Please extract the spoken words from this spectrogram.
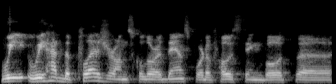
We we had the pleasure on Scalora Dance Sport of hosting both uh,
